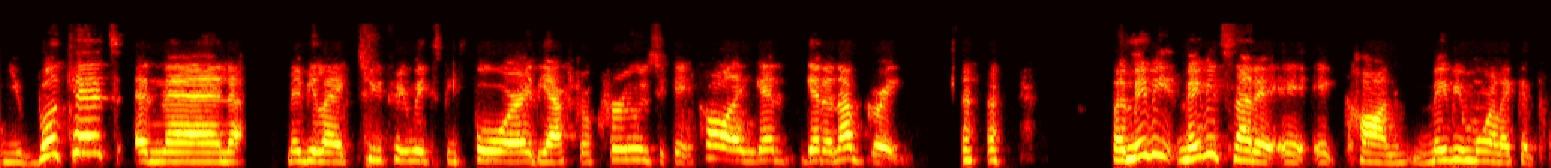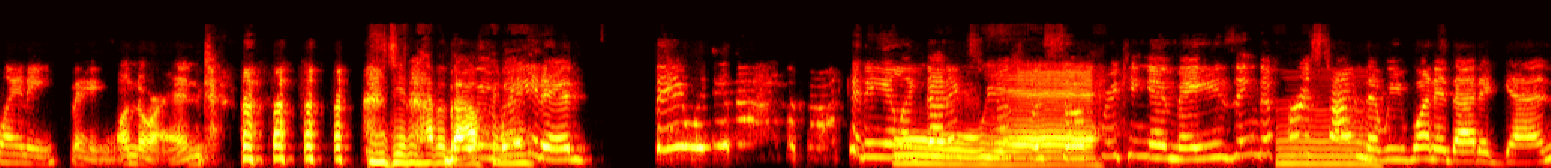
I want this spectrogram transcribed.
you book it and then maybe like two, three weeks before the actual cruise, you can call and get get an upgrade. but maybe maybe it's not a, a, a con, maybe more like a planning thing on our end. You didn't have a but we waited. They we did not balcony, and like that experience yeah. was so freaking amazing. The first time Mm. that we wanted that again.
